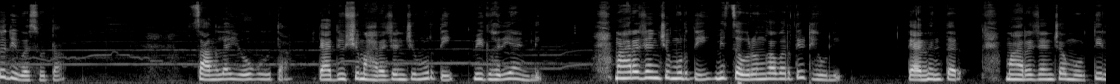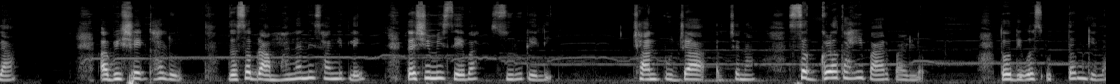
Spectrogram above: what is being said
तो दिवस होता. चांगला योग होता. त्या दिवशी महाराजांची मूर्ती मी घरी आणली. महाराजांची मूर्ती मी चौरंगावरती ठेवली. त्यानंतर महाराजांच्या मूर्तीला अभिषेक घालून जसं ब्राह्मणांनी सांगितले तशी मी सेवा सुरू केली. छान पूजा अर्चना सगळं काही पार पाडलं. तो दिवस उत्तम गेला.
